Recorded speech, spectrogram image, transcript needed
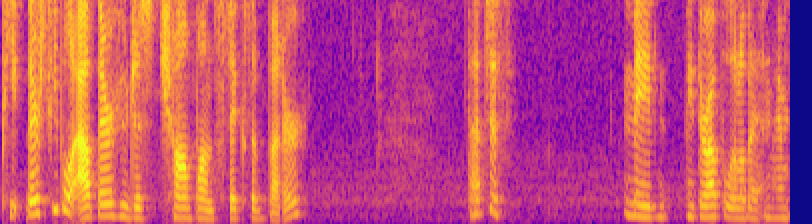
pe- there's people out there who just chomp on sticks of butter. That just made me throw up a little bit in my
